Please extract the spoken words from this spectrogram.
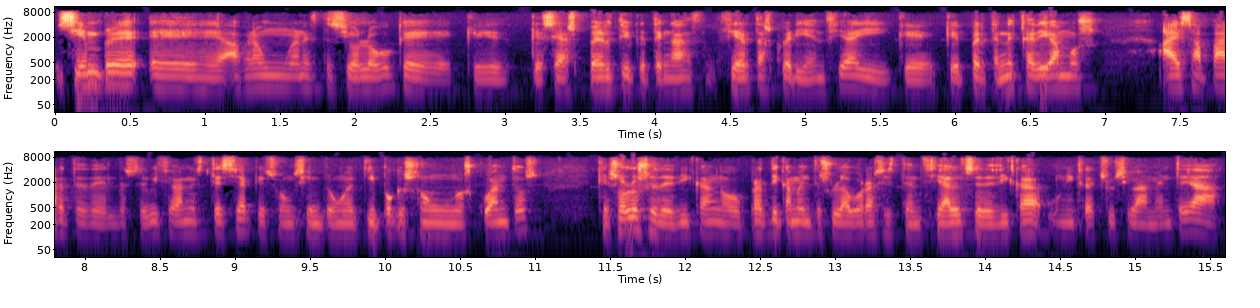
Siempre eh, habrá un anestesiólogo que, que, que, sea experto y que tenga cierta experiencia y que, que pertenezca, digamos, a esa parte del, del, servicio de anestesia, que son siempre un equipo, que son unos cuantos, que solo se dedican, o prácticamente su labor asistencial se dedica única y exclusivamente a,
